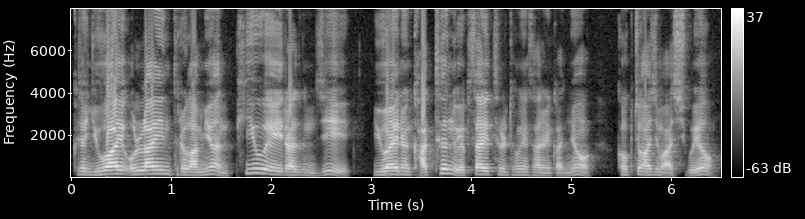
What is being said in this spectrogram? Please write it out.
그냥 UI 온라인 들어가면 PUA라든지 UI는 같은 웹사이트를 통해서 하니까요. 걱정하지 마시고요.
